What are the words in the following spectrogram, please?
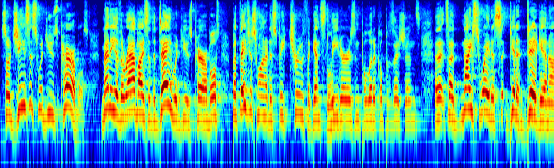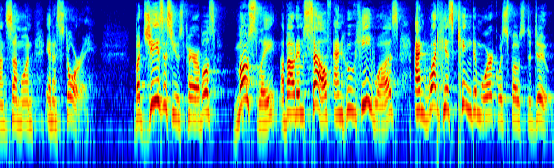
So Jesus would use parables. Many of the rabbis of the day would use parables, but they just wanted to speak truth against leaders and political positions. It's a nice way to get a dig in on someone in a story. But Jesus used parables mostly about himself and who he was and what his kingdom work was supposed to do.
